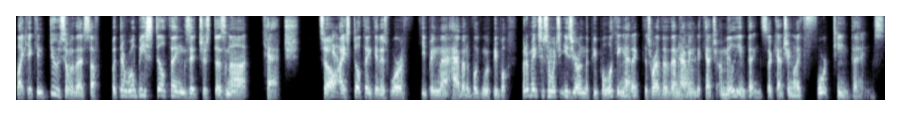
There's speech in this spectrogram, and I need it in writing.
like it can do some of that stuff, but there will be still things it just does not catch. So Yeah. I still think it is worth keeping that habit of looking with people, but it makes it so much easier on the people looking at it because rather than having Yeah. to catch a million things, they're catching like 14 things.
